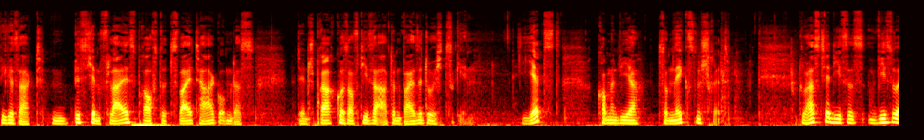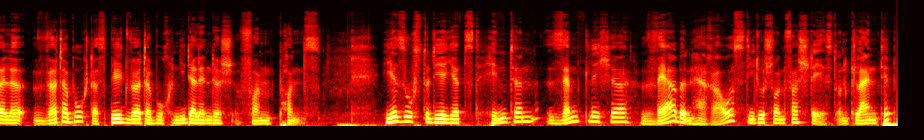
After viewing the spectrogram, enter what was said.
Wie gesagt, ein bisschen Fleiß brauchst du zwei Tage, um das, den Sprachkurs auf diese Art und Weise durchzugehen. Jetzt kommen wir zum nächsten Schritt. Du hast ja dieses visuelle Wörterbuch, das Bildwörterbuch Niederländisch von Pons. Hier suchst du dir jetzt hinten sämtliche Verben heraus, die du schon verstehst. Und kleinen Tipp,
